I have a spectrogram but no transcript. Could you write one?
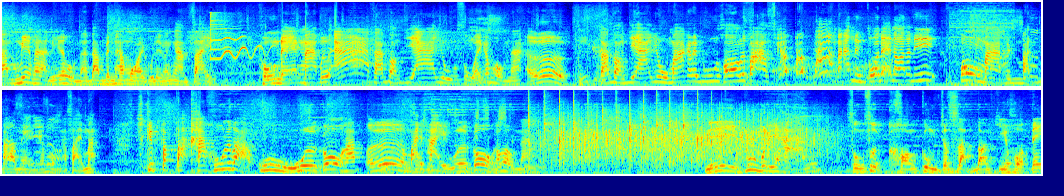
ดำเมี่ยมขนาดนี้นะผมนะดำเป็นทามอยกูเลยนะงามไส้ธงแดงมาปุ๊บอ่าสามสอง GR อยู่สวยครับผมนะ เออสามสอง GR อยู่มาก็เป็นภูทองหรือเปล่าครับมาหนึ่งตัวแน่นอนอันนี้โป้งมาเป็นบัตรบาวแมนครับผมนะสายหมัดสกิปปะปะคาคูหรือเปล่าอู้เวอร์โก้ครับ เออ ไม้ไผ่เวอร์โก้ครับผมนะนี่ผู้บริหาร สูงสุดของกลุ่มจตุรัสดอนกีโฮเต้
